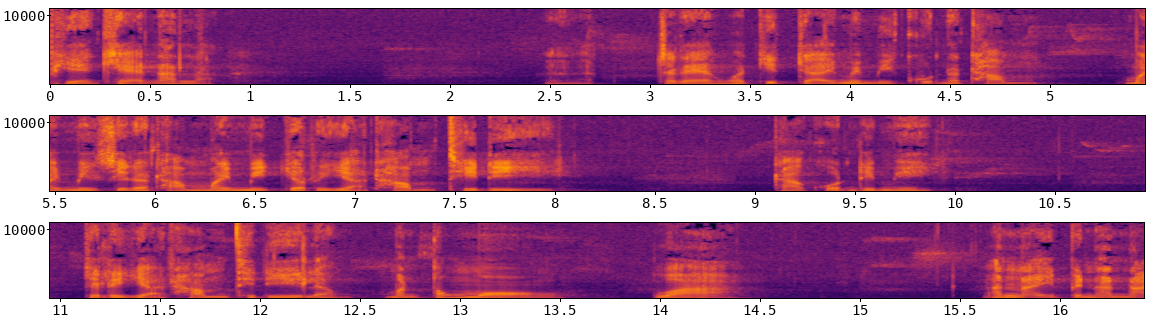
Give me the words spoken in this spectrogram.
เพียงแค่นั้นแหละแสดงว่าจิตใจไม่มีคุณธรรม ไม่มีศีลธรรม ไม่มีจริยธรรมที่ดี ถ้าคนที่มีจริยธรรมที่ดีแล้ว มันต้องมองว่าอันไหนเป็นอันไหน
